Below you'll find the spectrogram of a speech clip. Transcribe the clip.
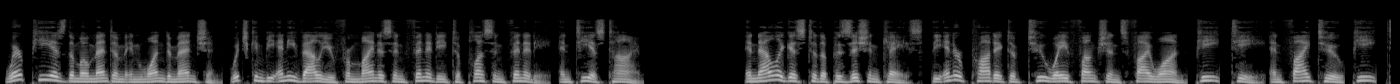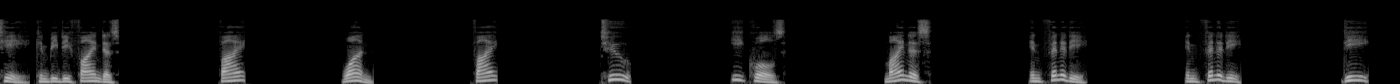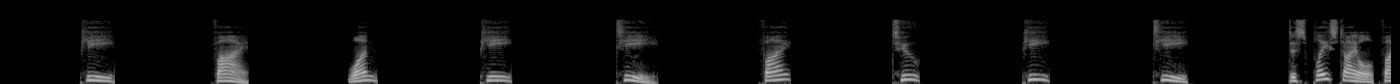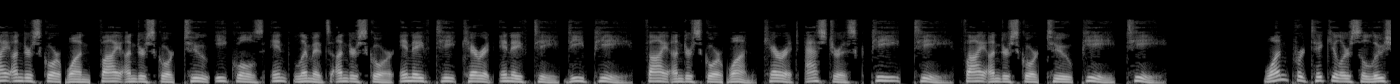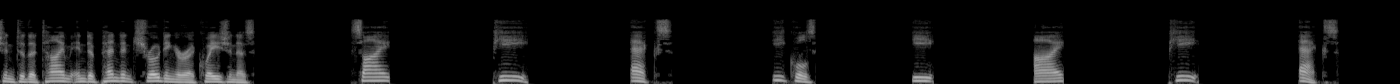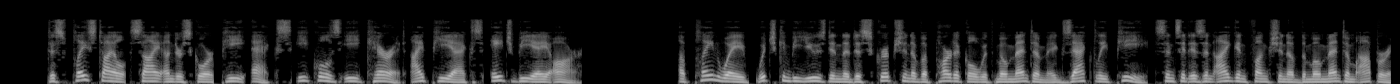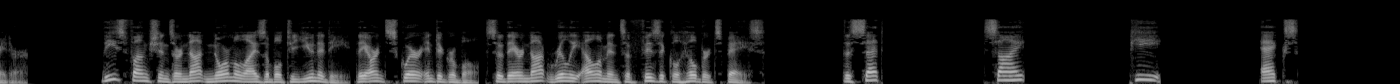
Where p is the momentum in one dimension which can be any value from minus infinity to plus infinity and t is time. Analogous to the position case, the inner product of two wave functions phi 1 p t and phi 2 p t can be defined as phi 1 phi 2 equals minus infinity infinity d p phi 1 p t phi 2 p t. Display style phi underscore one phi underscore two equals int limits underscore inft caret inft dp phi underscore one caret asterisk p t phi underscore two p t one particular solution to the time-independent Schrödinger equation is psi p x equals e i p x display style psi underscore p x equals e caret ipx hbar a plane wave, which can be used in the description of a particle with momentum exactly p, since it is an eigenfunction of the momentum operator. These functions are not normalizable to unity they aren't square integrable, so they are not really elements of physical Hilbert space. The set psi p x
